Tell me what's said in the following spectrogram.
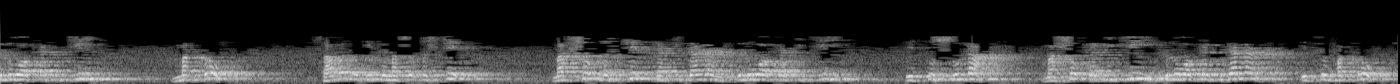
keluar kaki kiri. Makruh. Sama tu kita masuk masjid. Masuk masjid kaki kanan, keluar kaki kiri. Itu sunnah. Masuk kaki kiri, keluar kaki kanan. Itu makruh.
